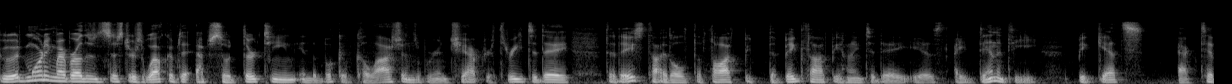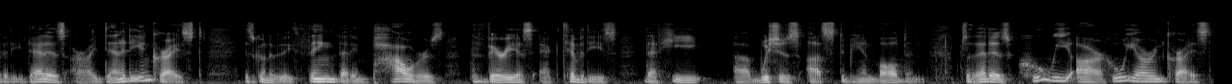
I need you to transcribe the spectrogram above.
Good morning, my brothers and sisters. Welcome to episode 13 in the book of Colossians. We're in chapter 3 today. Today's title, the thought, the big thought behind today is identity begets activity. That is, our identity in Christ is going to be the thing that empowers the various activities that He uh, wishes us to be involved in. So that is who we are, who we are in Christ,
